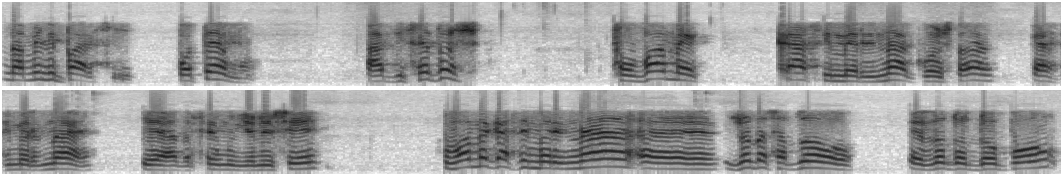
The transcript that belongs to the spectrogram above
να μην υπάρχει. Ποτέ μου. Αντιθέτως φοβάμαι καθημερινά Κώστα, καθημερινά και αδερφέ μου Διονύση, φοβάμαι καθημερινά ε, ζώντας αυτό εδώ τον τόπο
